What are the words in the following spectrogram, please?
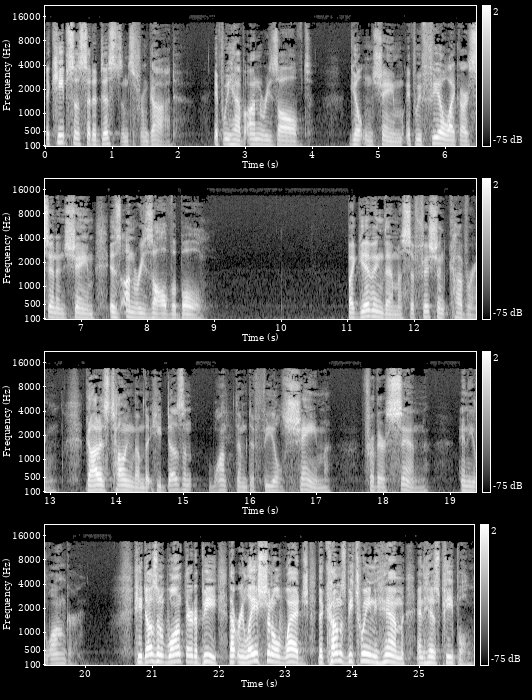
It keeps us at a distance from God if we have unresolved guilt and shame, if we feel like our sin and shame is unresolvable by giving them a sufficient covering, God is telling them that He doesn't want them to feel shame for their sin any longer. He doesn't want there to be that relational wedge that comes between Him and His people.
